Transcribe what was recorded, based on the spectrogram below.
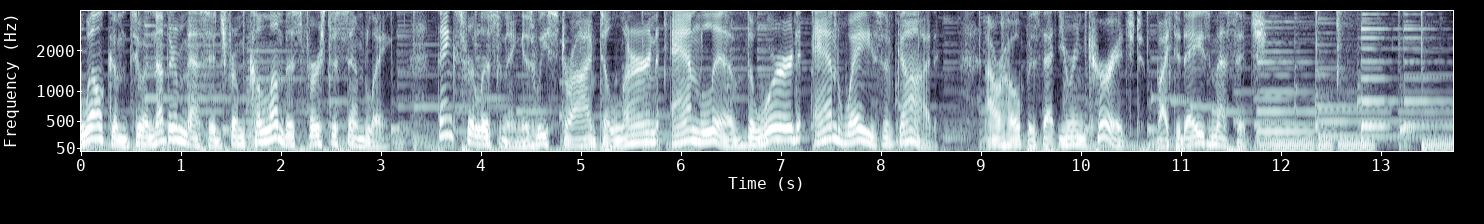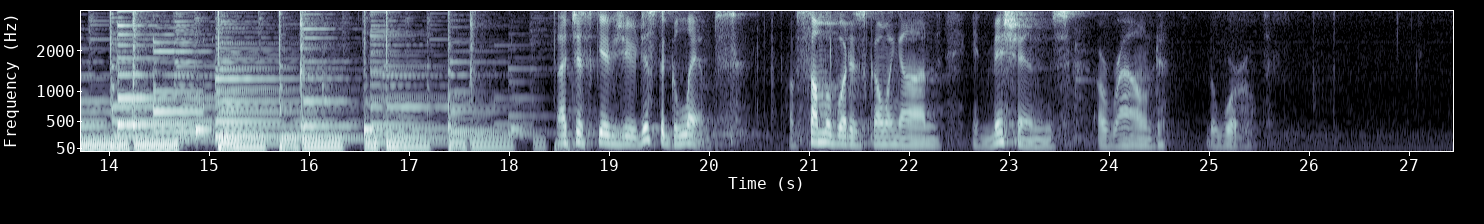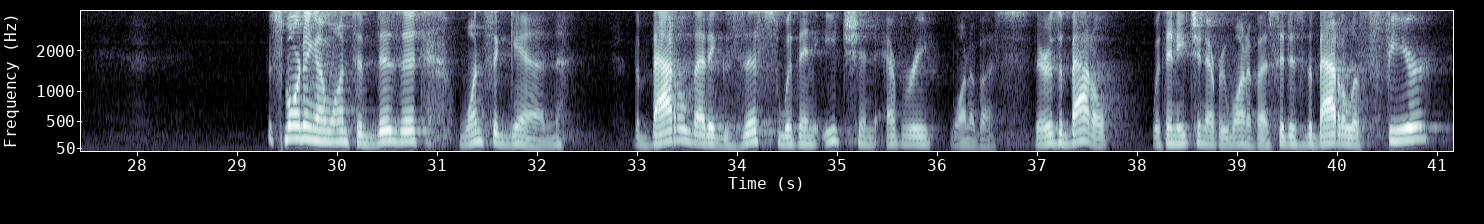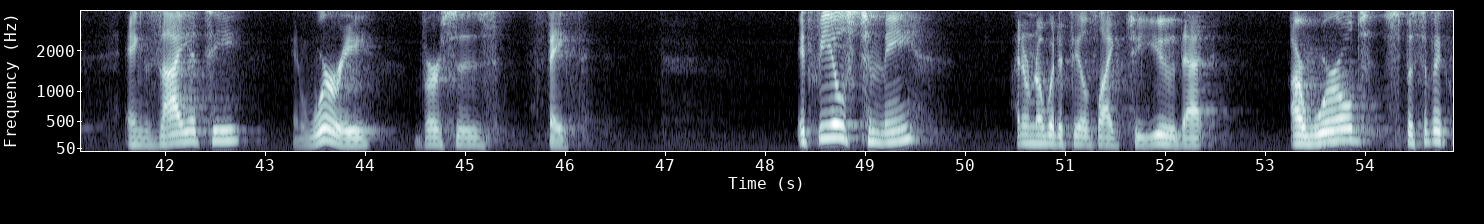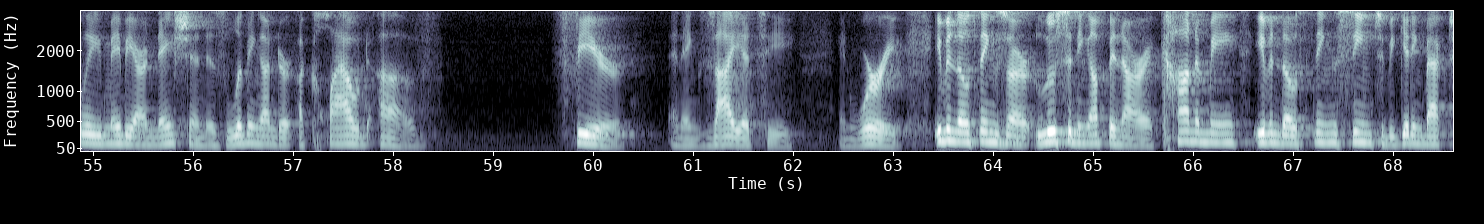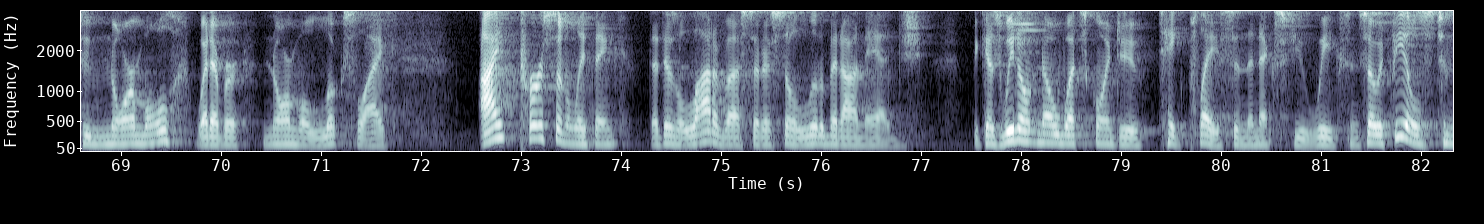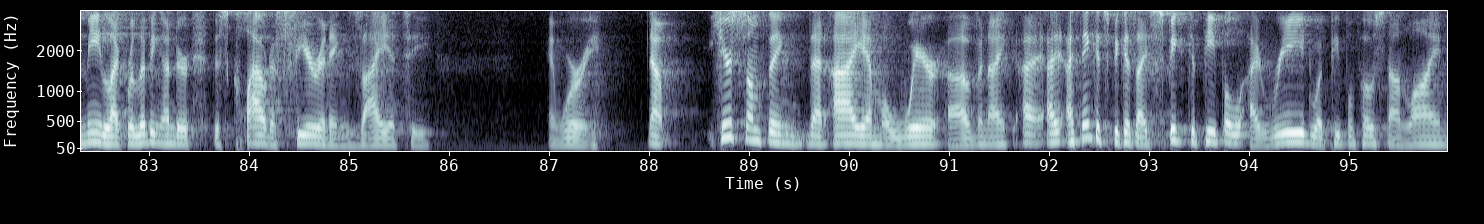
Welcome to another message from Columbus First Assembly. Thanks for listening as we strive to learn and live the Word and ways of God. Our hope is that you're encouraged by today's message. That just gives you just a glimpse of some of what is going on in missions around the world. This morning, I want to visit once again the battle that exists within each and every one of us. There is a battle within each and every one of us. It is the battle of fear, anxiety, and worry versus faith. It feels to me, I don't know what it feels like to you, that our world, specifically maybe our nation, is living under a cloud of fear and anxiety and worry. Even though things are loosening up in our economy, even though things seem to be getting back to normal, whatever normal looks like, I personally think that there's a lot of us that are still a little bit on edge because we don't know what's going to take place in the next few weeks. And so it feels to me like we're living under this cloud of fear and anxiety and worry. Now, here's something that I am aware of, and I, I, I, think it's because I speak to people, I read what people post online,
